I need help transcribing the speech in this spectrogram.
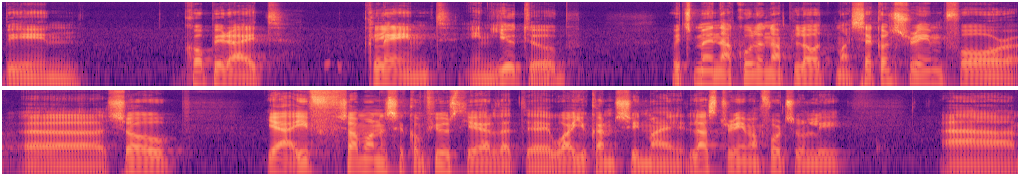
being copyright claimed in YouTube, which meant I couldn't upload my second stream for. Uh, so, yeah, if someone is confused here that uh, why you can't see my last stream, unfortunately, uh,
